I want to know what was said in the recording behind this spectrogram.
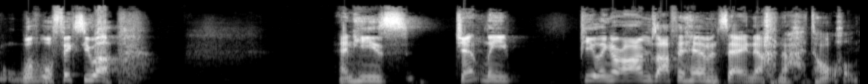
we'll, we'll fix you up. And he's gently peeling her arms off of him and saying, no, no, don't hold.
